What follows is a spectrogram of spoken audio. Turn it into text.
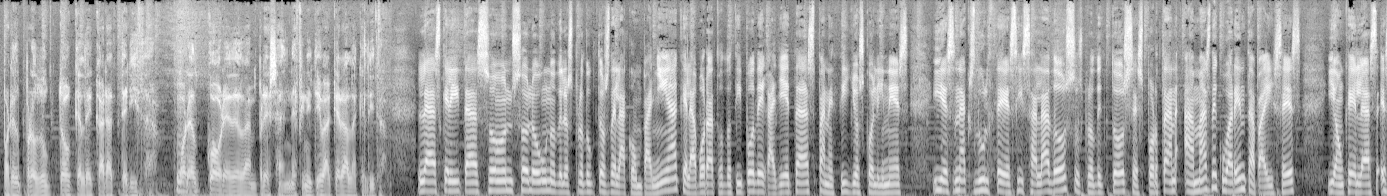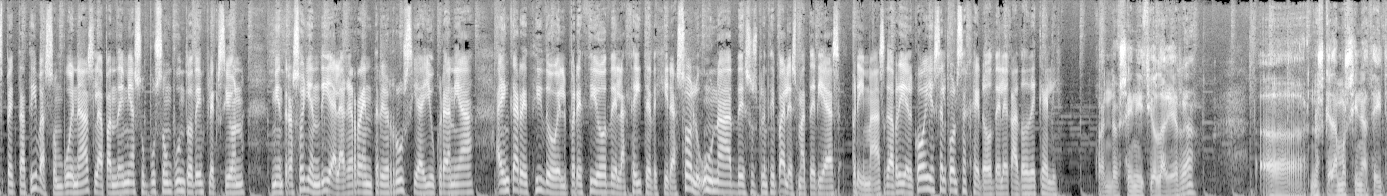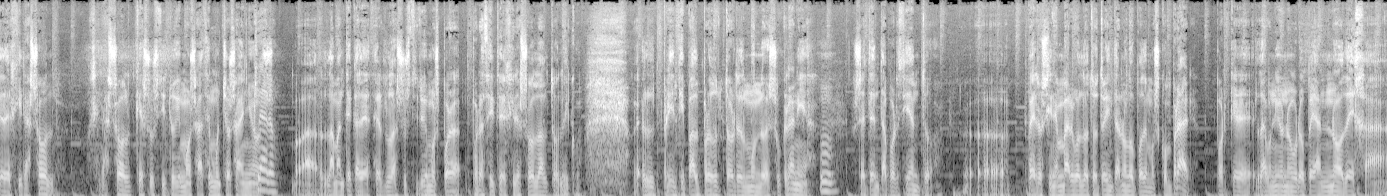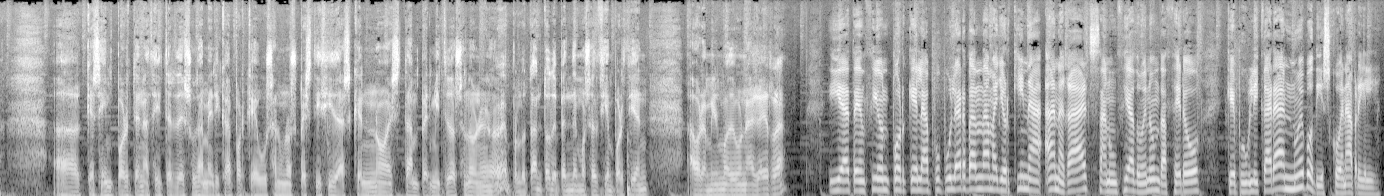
por el producto que le caracteriza, por el core de la empresa, en definitiva, que era la quelita. Las quelitas son solo uno de los productos de la compañía que elabora todo tipo de galletas, panecillos, colines y snacks dulces y salados. Sus productos se exportan a más de 40 países y aunque las expectativas son buenas, la pandemia supuso un punto de inflexión, mientras hoy en día la guerra entre Rusia y Ucrania ha encarecido el precio del aceite de girasol, una de sus principales materias primas. Gabriel Coy es el consejero delegado de Kelly. Cuando se inició la guerra, uh, nos quedamos sin aceite de girasol. Girasol que sustituimos hace muchos años. Claro. Uh, la manteca de cerdo la sustituimos por, por aceite de girasol alto. El principal productor del mundo es Ucrania, mm. 70%. Uh, pero sin embargo el otro 30 no lo podemos comprar porque la Unión Europea no deja uh, que se importen aceites de Sudamérica porque usan unos pesticidas que no están permitidos en la Unión Europea. Por lo tanto, dependemos al 100% ahora mismo de una guerra y atención porque la popular banda mallorquina Anagats ha anunciado en Onda Cero que publicará nuevo disco en abril.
